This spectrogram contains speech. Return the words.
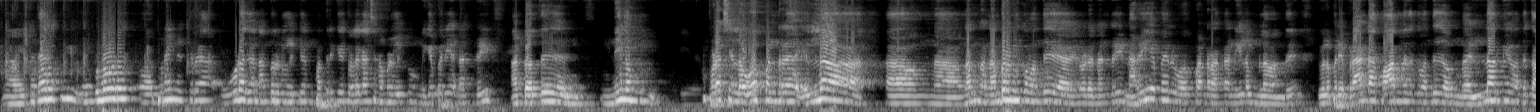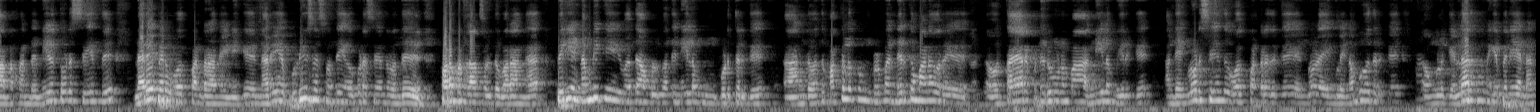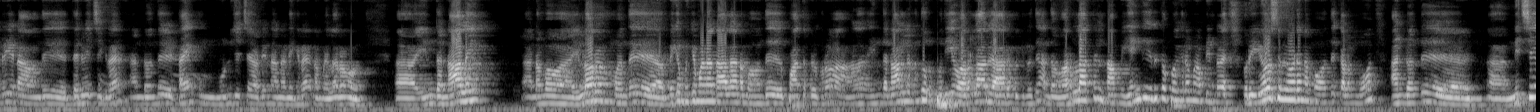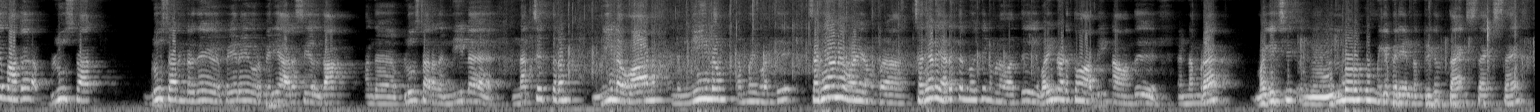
இந்த நேரத்தில் எங்களோடு துணை நிற்கிற ஊடக நண்பர்களுக்கும் பத்திரிகை தொலைக்காட்சி நண்பர்களுக்கும் மிகப்பெரிய நன்றி. அண்ட் வந்து நீளம் ப்ரொடக்ஷன்ல ஒர்க் பண்ற எல்லா நண்ப- நண்பர்களுக்கும் வந்து என்னோட நன்றி. நிறைய பேர் ஒர்க் பண்றாங்க. நீலம்ல வந்து இவ்வளவு பெரிய பிராண்டா மாறினதுக்கு வந்து அவங்க எல்லாருமே வந்து காரணம். அந்த நீளத்தோடு சேர்ந்து நிறைய பேர் ஒர்க் பண்றாங்க இன்னைக்கு. நிறைய ப்ரொடியூசர்ஸ் வந்து எங்க கூட சேர்ந்து வந்து படம் பண்ணலாம்னு சொல்லிட்டு வராங்க. பெரிய நம்பிக்கை வந்து அவங்களுக்கு வந்து நீளம் கொடுத்துருக்கு. அண்ட் வந்து மக்களுக்கும் ரொம்ப நெருக்கமான ஒரு ஒரு தயாரிப்பு நிறுவனமா நீளம் இருக்கு. அண்ட் எங்களோட சேர்ந்து ஒர்க் பண்றதுக்கு எங்களோட எங்களை நம்புவதற்கு உங்களுக்கு எல்லாருக்கும் மிகப்பெரிய நன்றியை நான் வந்து தெரிவிச்சுக்கிறேன். அண்ட் வந்து டைம் முடிஞ்சிச்சு அப்படின்னு நான் நினைக்கிறேன். நம்ம எல்லாரும் இந்த நாளை நம்ம எல்லாரும் வந்து மிக முக்கியமான நாளாக நம்ம வந்து பார்த்துட்டு இருக்கிறோம். இந்த நாள்ல இருந்து ஒரு புதிய வரலாறு ஆரம்பிக்கிறது. அந்த வரலாற்றில் நாம் எங்கே இருக்க போகிறோம் அப்படின்ற ஒரு யோசனையோட நம்ம வந்து கிளம்புவோம். அண்ட் வந்து நிச்சயமாக ப்ளூ ஸ்டார் ப்ளூ ஸ்டார்ன்றது பேரே ஒரு பெரிய அரசியல் தான் அந்த ப்ளூ ஸ்டார் அந்த நீல நட்சத்திரம் நீல வானம் அந்த நீளம் நம்மை வந்து சரியான வழி சரியான இடத்தை நோக்கி நம்மளை வந்து வழிநடத்தும் அப்படின்னு நான் வந்து நம்புறேன். மகிழ்ச்சி. எல்லோருக்கும் மிகப்பெரிய நன்றிகள். Thanks thanks thanks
